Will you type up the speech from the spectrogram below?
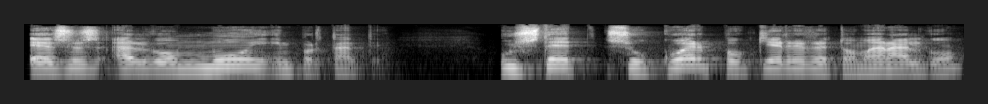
Eso es algo muy importante. Usted, su cuerpo quiere retomar algo,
